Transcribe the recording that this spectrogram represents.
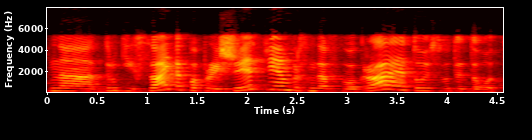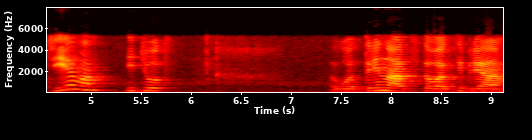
на других сайтах по происшествиям Краснодарского края, то есть вот эта вот тема идет. Вот, 13 октября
